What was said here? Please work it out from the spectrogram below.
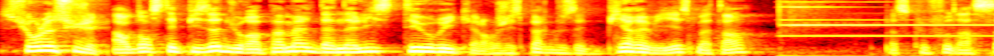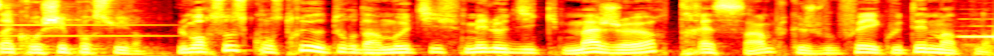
sur le sujet. Alors dans cet épisode, il y aura pas mal d'analyses théoriques, alors j'espère que vous êtes bien réveillés ce matin parce qu'il faudra s'accrocher pour suivre. Le morceau se construit autour d'un motif mélodique majeur, très simple, que je vous fais écouter maintenant.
